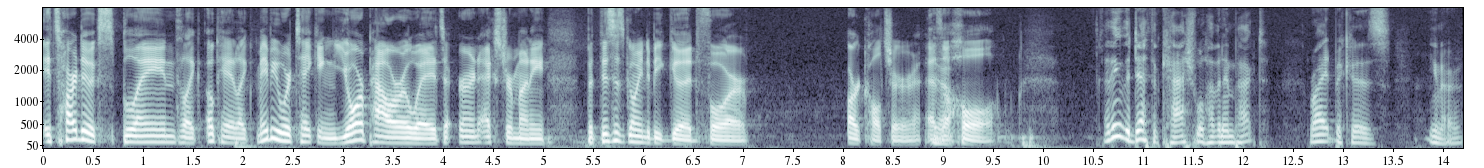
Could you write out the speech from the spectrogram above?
it's hard to explain to like okay like maybe we're taking your power away to earn extra money but this is going to be good for our culture as Yeah. a whole I think the death of cash will have an impact, right? Because, you know,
